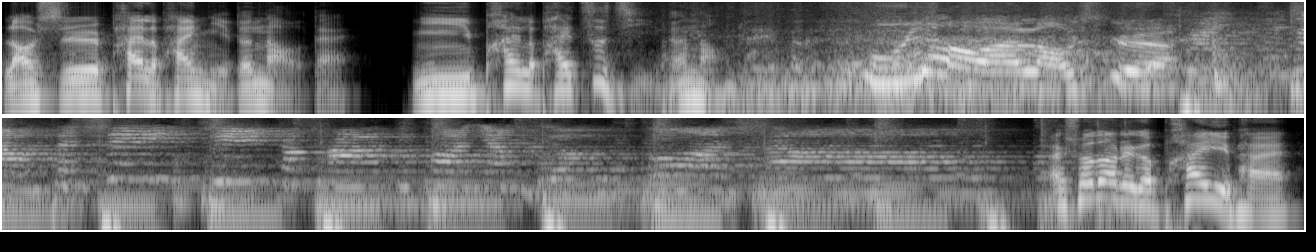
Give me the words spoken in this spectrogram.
老师拍了拍你的脑袋，你拍了拍自己的脑袋。不要啊，老师。哎，说到这个拍一拍，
